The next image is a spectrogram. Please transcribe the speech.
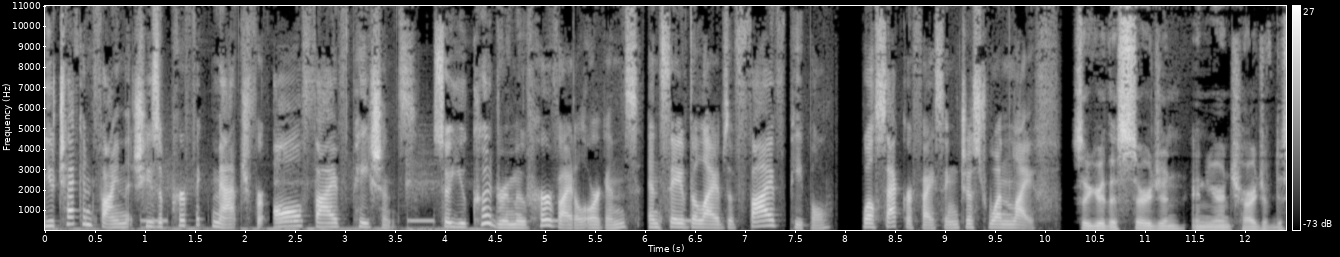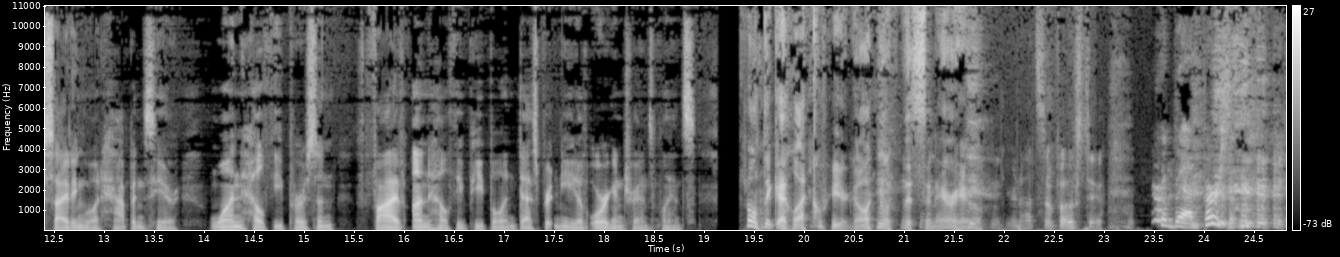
You check and find that she's a perfect match for all five patients, so you could remove her vital organs and save the lives of five people while sacrificing just one life. So you're the surgeon and you're in charge of deciding what happens here. One healthy person, five unhealthy people in desperate need of organ transplants. I don't think I like where you're going with this scenario. You're not supposed to. You're a bad person.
